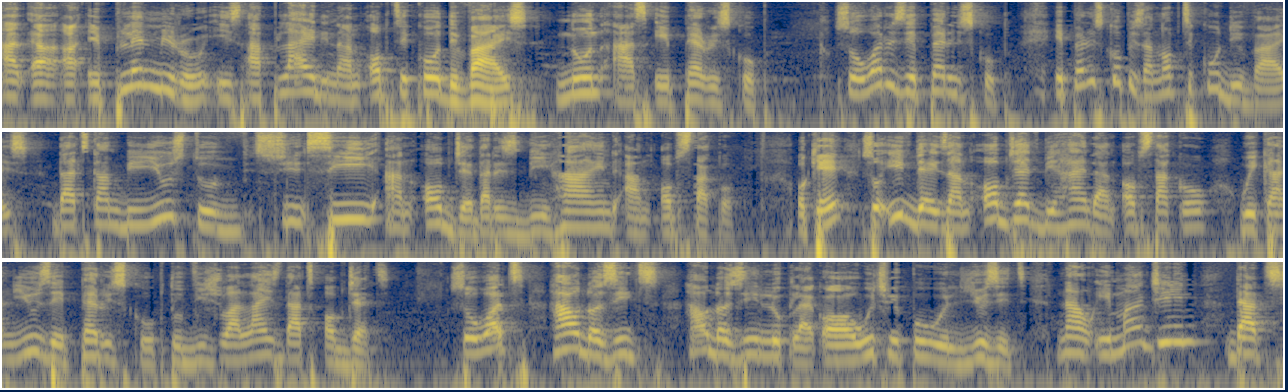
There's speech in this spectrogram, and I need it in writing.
a, a, a plane mirror is applied in an optical device known as a periscope. So what is a periscope? A periscope is an optical device that can be used to see an object that is behind an obstacle. Okay, so if there is an object behind an obstacle, we can use a periscope to visualize that object. So what how does it how does it look like or which people will use it? Now imagine that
